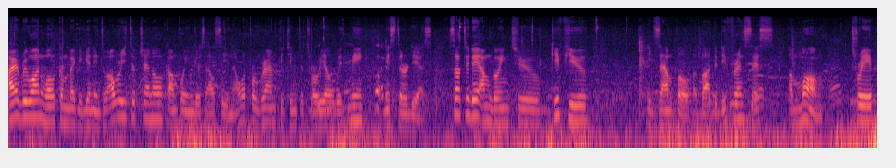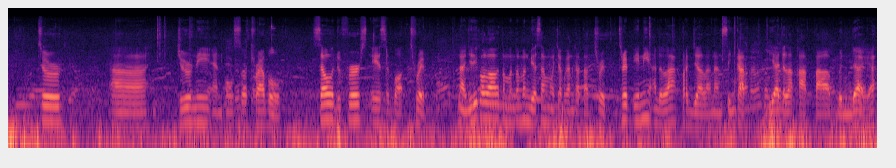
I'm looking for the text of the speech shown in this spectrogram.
Hi everyone, welcome back again into our YouTube channel Kampo Inggris LC in our program teaching tutorial with me, Mr. Diaz. So today I'm going to give you example about the differences among trip, tour, uh, journey, and also travel. So the first is about trip. Nah, jadi kalau teman-teman biasa mengucapkan kata trip, trip ini adalah perjalanan singkat. Dia adalah kata benda ya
